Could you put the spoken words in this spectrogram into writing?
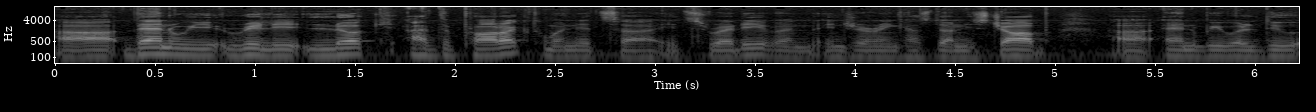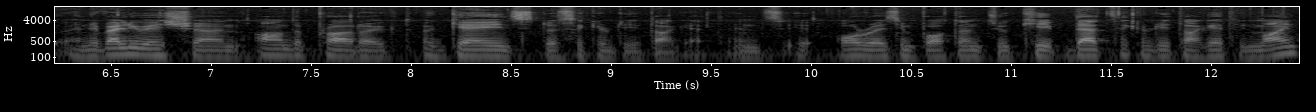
Uh, then we really look at the product when it's, uh, it's ready, when engineering has done its job, uh, and we will do an evaluation on the product against the security target. And it's always important to keep that security target in mind.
